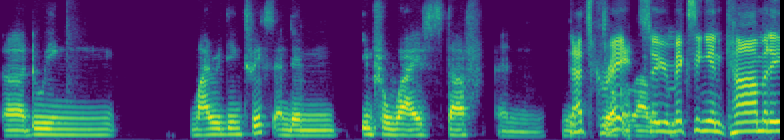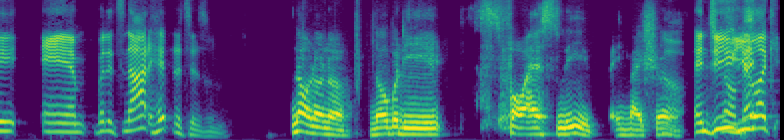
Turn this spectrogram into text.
uh, doing my reading tricks and then improvise stuff and you know, That's joke great. So you're mixing in comedy and but it's not hypnotism. no no no nobody fall asleep in my show No. And do you, No, you men- like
